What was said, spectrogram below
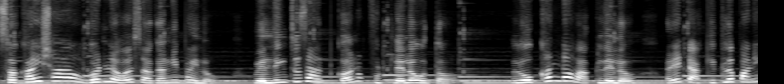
सकाळी शाळा उघडल्यावर सगळ्यांनी पाहिलं. वेल्डिंगचं झाकण फुटलेलं होतं. लोखंड वाकलेलं आणि टाकीतलं पाणी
